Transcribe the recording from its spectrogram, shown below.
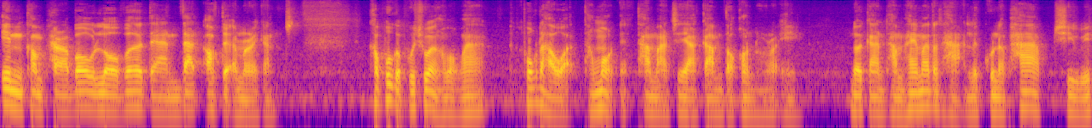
incomparable lower than that of the Americans เขาพูดกับผู้ช่วยเขาบอกว่า พวกเราอะทั้งหมดเนี่ยทำอาชญากรรมต่อคนของเราเอง โดยการทำให้มาตรฐานหรือคุณภาพชีวิต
